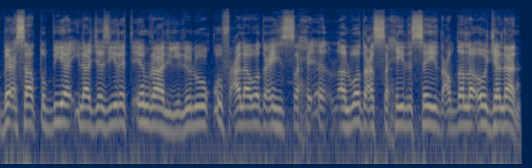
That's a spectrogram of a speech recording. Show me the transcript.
بعثة طبية إلى جزيرة إمرالي للوقوف على وضعه الصحي الوضع الصحي للسيد عبد الله أوجلان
